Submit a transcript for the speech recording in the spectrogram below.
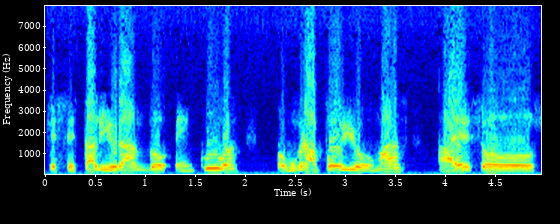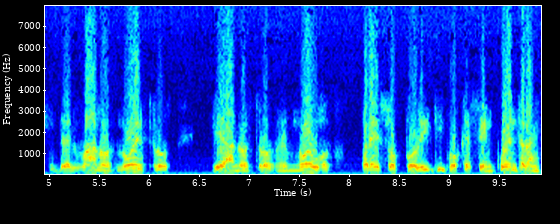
que se está librando en Cuba como un apoyo más a esos hermanos nuestros que a nuestros nuevos presos políticos que se encuentran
